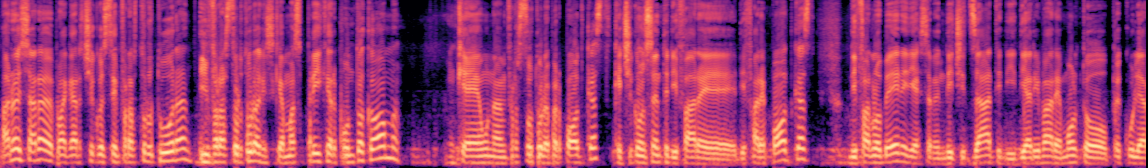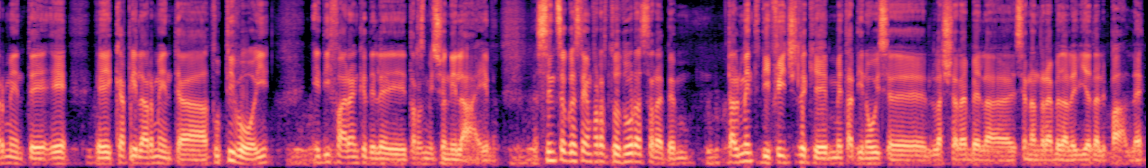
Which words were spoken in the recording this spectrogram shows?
A noi serve pagarci questa infrastruttura, infrastruttura che si chiama Spreaker.com, che è una infrastruttura per podcast podcast che ci consente di fare, di fare podcast, di farlo bene, di essere indicizzati, di, di arrivare molto peculiarmente e, e, capillarmente a tutti voi e di fare anche delle trasmissioni live. Senza questa infrastruttura sarebbe talmente difficile che metà di noi se, la, se ne andrebbe dalle vie dalle palle.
